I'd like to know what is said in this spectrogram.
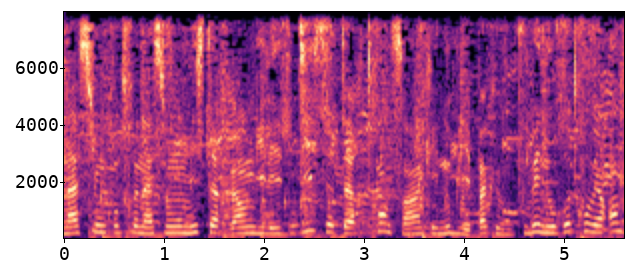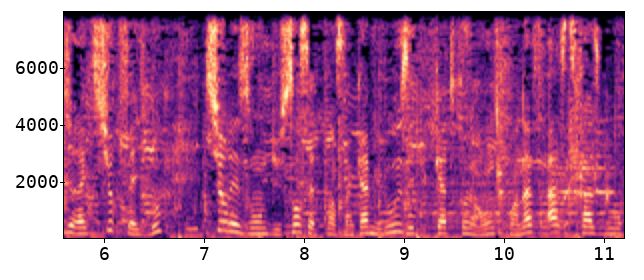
Nation contre nation, Mister Gang, il est 17h35 et n'oubliez pas que vous pouvez nous retrouver en direct sur Facebook, sur les ondes du 107.5 à Mulhouse et du 91.9 à Strasbourg.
